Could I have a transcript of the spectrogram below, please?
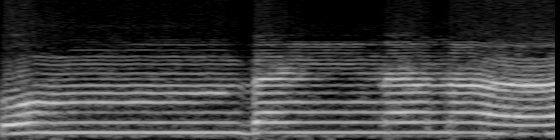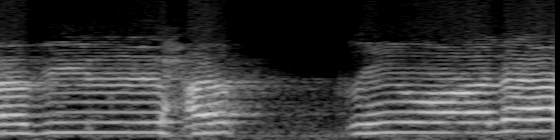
فاحكم بيننا بالحق ولا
